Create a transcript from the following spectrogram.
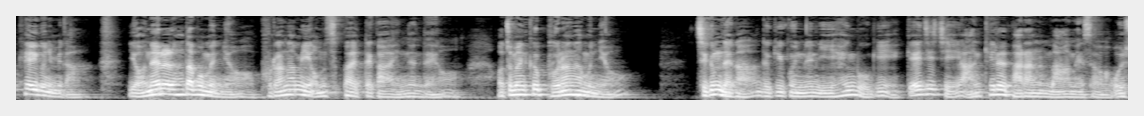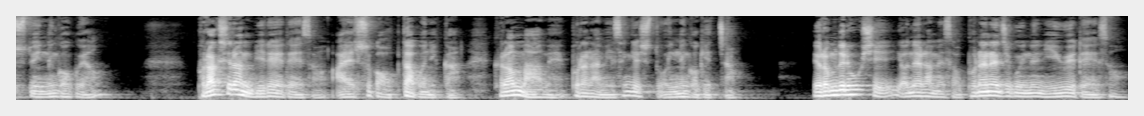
K군입니다. 연애를 하다 보면요 불안함이 엄습할 때가 있는데요. 어쩌면 그 불안함은요 지금 내가 느끼고 있는 이 행복이 깨지지 않기를 바라는 마음에서 올 수도 있는 거고요. 불확실한 미래에 대해서 알 수가 없다 보니까 그런 마음에 불안함이 생길 수도 있는 거겠죠. 여러분들이 혹시 연애를 하면서 불안해지고 있는 이유에 대해서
